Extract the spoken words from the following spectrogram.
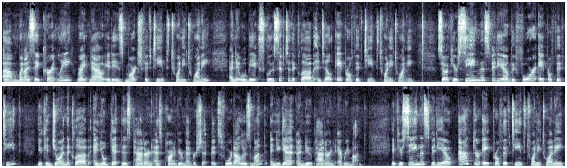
Um, when I say currently, right now it is March 15th, 2020, and it will be exclusive to the club until April 15th, 2020. So if you're seeing this video before April 15th, you can join the club and you'll get this pattern as part of your membership. It's $4 a month and you get a new pattern every month. If you're seeing this video after April 15th, 2020,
